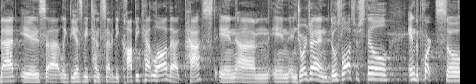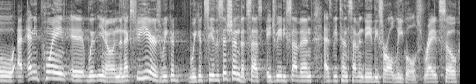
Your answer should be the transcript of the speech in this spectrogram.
that is uh, like the SB 1070 copycat law that passed in, um, in, in Georgia. And those laws are still in the courts. So at any point, it, with, you know, in the next few years, we could, we could see a decision that says HB 87, SB 1070, these are all legals, right? So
